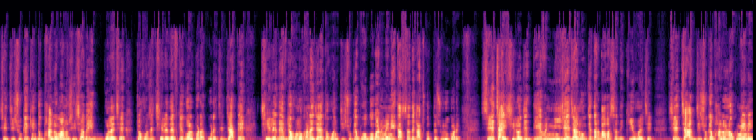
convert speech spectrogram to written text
সে যিশুকে কিন্তু ভালো মানুষ হিসাবেই বলেছে, যখন সে ছেলেদেবকে গল্পটা করেছে, যাতে ছেলেদেব যখন ওখানে যায়, তখন যিশুকে ভগবান মেনেই তার সাথে কাজ করতে শুরু করে। সে চাইছিল যে দেব নিজে জানুক যে তার বাবার সাথে কি হয়েছে। সে যাক, যিশুকে ভালো লোক মেনে।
